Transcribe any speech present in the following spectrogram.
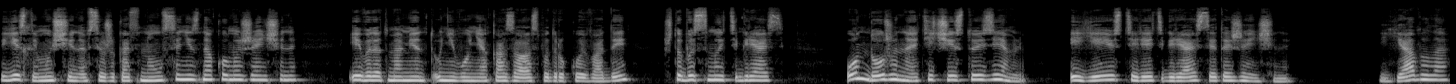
если мужчина все же коснулся незнакомой женщины, и в этот момент у него не оказалось под рукой воды, чтобы смыть грязь, он должен найти чистую землю и ею стереть грязь этой женщины. Я была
